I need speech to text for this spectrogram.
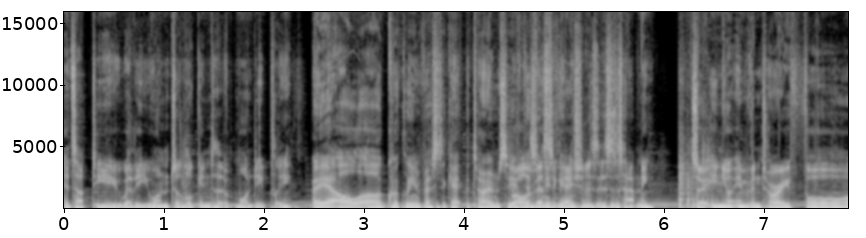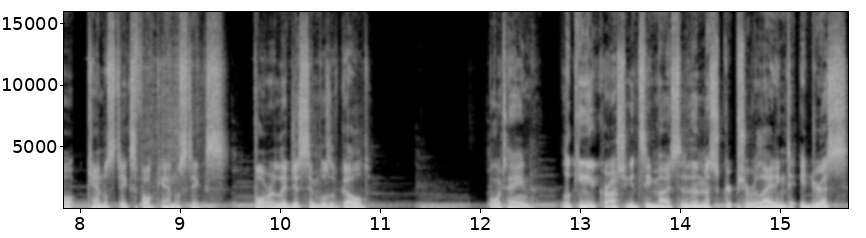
it's up to you whether you want to look into it more deeply. Oh, yeah, I'll, I'll quickly investigate the tome. See Roll if there's investigation as this is happening. So in your inventory, four candlesticks, four candlesticks, four religious symbols of gold. Fourteen. Looking across, you can see most of them are scripture relating to Idris.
